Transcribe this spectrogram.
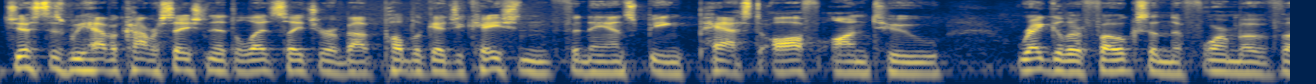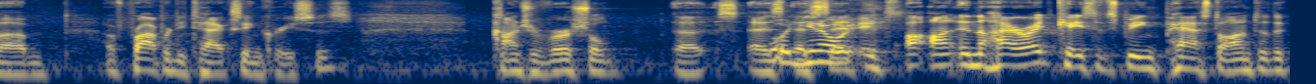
just as we have a conversation at the legislature about public education finance being passed off onto regular folks in the form of, um, of property tax increases, controversial. Uh, as, Well, you know, said. it's- Uh, in the higher ed case, it's being passed on to the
